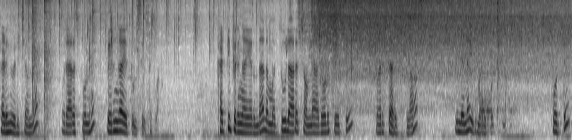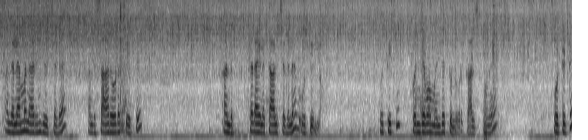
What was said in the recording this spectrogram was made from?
கடுகு வெடித்தோடனே ஒரு அரை ஸ்பூனு பெருங்காயத்தூள் சேர்த்துக்கலாம். கட்டி பெருங்காயம் இருந்தால் நம்ம தூள் அரைச்சோம்ல அதோடு சேர்த்து வறுத்து அரைச்சிக்கலாம். இல்லைன்னா இது மாதிரி போட்டுக்கலாம். போட்டு அந்த லெமன் அரிஞ்சு வச்சதை அந்த சாரோடு சேர்த்து அந்த கடாயில் தாளித்ததில் ஊற்றிடலாம் ஊற்றிட்டு கொஞ்சமாக மஞ்சத்தூள் ஒரு கால் ஸ்பூனு போட்டுட்டு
